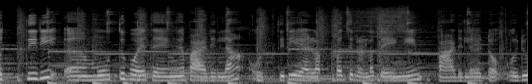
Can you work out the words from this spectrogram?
ഒത്തിരി മൂത്ത് മൂത്തുപോയ തേങ്ങ പാടില്ല. ഒത്തിരി എളുപ്പത്തിലുള്ള തേങ്ങയും പാടില്ല കേട്ടോ. ഒരു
